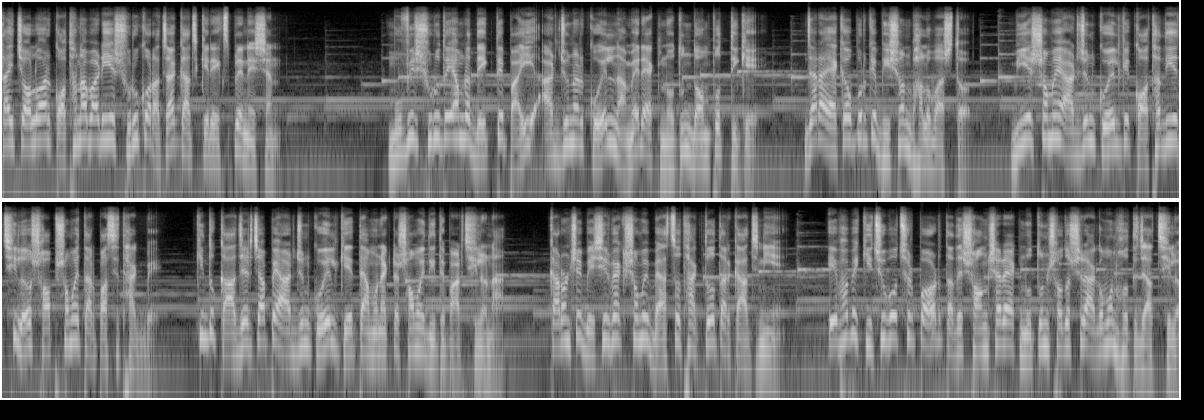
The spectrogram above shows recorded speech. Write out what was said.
তাই চলো আর কথা না বাড়িয়ে শুরু করা যাক আজকের এক্সপ্লেনেশন। মুভির শুরুতেই আমরা দেখতে পাই আর্জুন আর কোয়েল নামের এক নতুন দম্পতিকে। যারা একে অপরকে ভীষণ ভালোবাসত। বিয়ের সময় আর্জুন কোয়েলকে কথা দিয়েছিল, সব সময় তার পাশে থাকবে। কিন্তু কাজের চাপে আর্জুন কোয়েলকে তেমন একটা সময় দিতে পারছিল না। কারণ সে বেশিরভাগ সময় ব্যস্ত থাকত তার কাজ নিয়ে। এভাবে কিছু বছর পর তাদের সংসারে এক নতুন সদস্যের আগমন হতে যাচ্ছিল।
